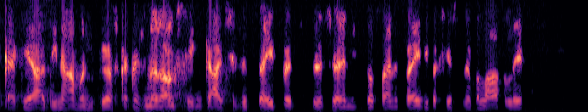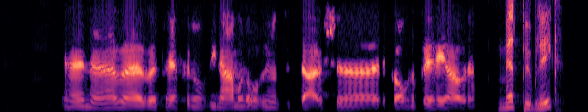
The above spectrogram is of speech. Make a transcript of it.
kijk, ja, Dynamo niet beurs. Kijk, als je naar de rangschikking kijkt, zitten er twee punten tussen. En die, dat zijn de twee die we gisteren hebben laten liggen. En we, we treffen nog Dynamo en Orion natuurlijk thuis de komende periode. Met publiek.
